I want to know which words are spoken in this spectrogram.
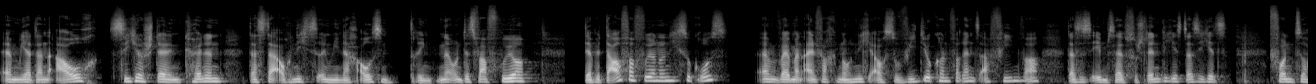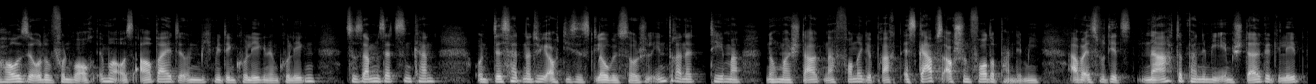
ähm, ja dann auch sicherstellen können, dass da auch nichts irgendwie nach außen dringt. Ne? Und das war früher, der Bedarf war früher noch nicht so groß weil man einfach noch nicht auch so videokonferenzaffin war, dass es eben selbstverständlich ist, dass ich jetzt von zu Hause oder von wo auch immer aus arbeite und mich mit den Kolleginnen und Kollegen zusammensetzen kann. Und das hat natürlich auch dieses Global Social Intranet-Thema nochmal stark nach vorne gebracht. Es gab es auch schon vor der Pandemie, aber es wird jetzt nach der Pandemie eben stärker gelebt,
